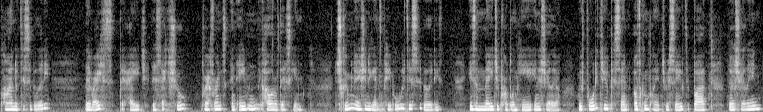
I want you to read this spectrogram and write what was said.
kind of disability, their race, their age, their sexual preference, and even the colour of their skin. Discrimination against people with disabilities is a major problem here in Australia, with 42% of complaints received by the Australian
